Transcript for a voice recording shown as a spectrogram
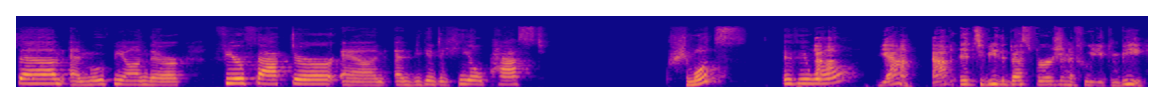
them and move beyond their fear factor and and begin to heal past schmutz if you will. Yeah. Yeah to be the best version of who you can be.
